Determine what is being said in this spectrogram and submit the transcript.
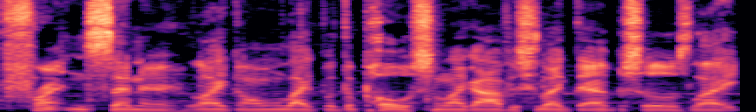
front and center like on like with the posts and like obviously like the episodes like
